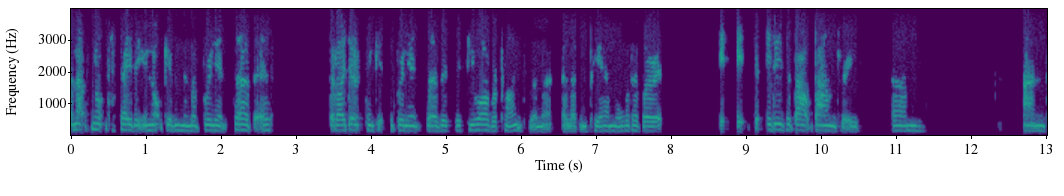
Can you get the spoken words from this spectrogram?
and that's not to say that you're not giving them a brilliant service but i don't think it's a brilliant service if you are replying to them at 11 p.m or whatever it it, it, it is about boundaries um, and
